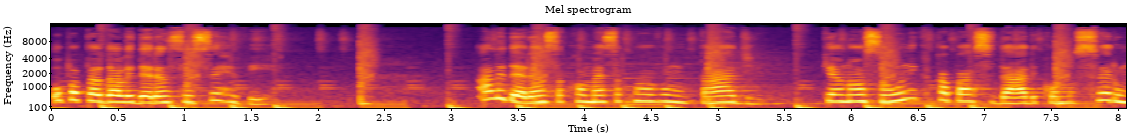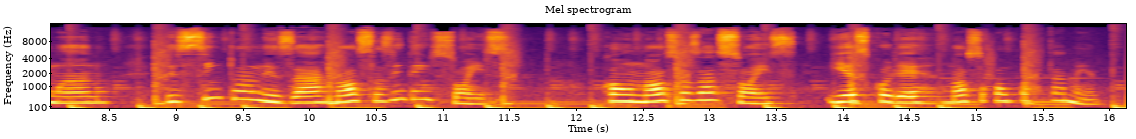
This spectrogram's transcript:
O papel da liderança é servir. A liderança começa com a vontade, que é a nossa única capacidade como ser humano de sintonizar nossas intenções com nossas ações e escolher nosso comportamento.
